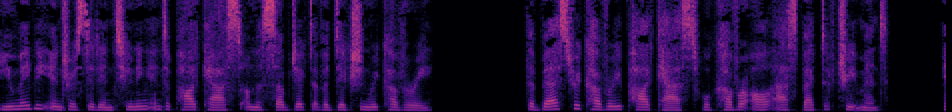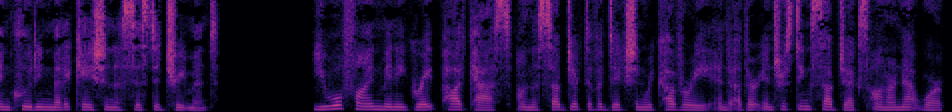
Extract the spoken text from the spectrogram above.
you may be interested in tuning into podcasts on the subject of addiction recovery. The Best Recovery podcast will cover all aspect of treatment, including medication assisted treatment. You will find many great podcasts on the subject of addiction recovery and other interesting subjects on our network,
